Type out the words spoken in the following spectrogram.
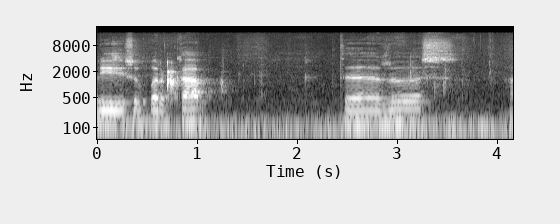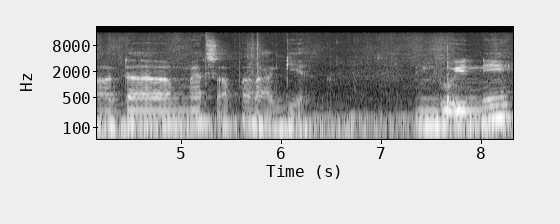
di Super Cup. Terus ada match apa lagi ya? Minggu ini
